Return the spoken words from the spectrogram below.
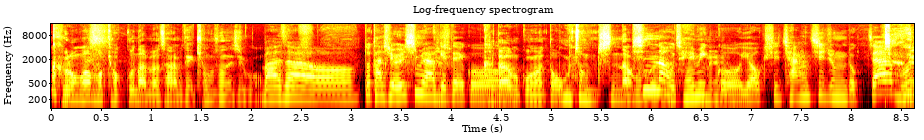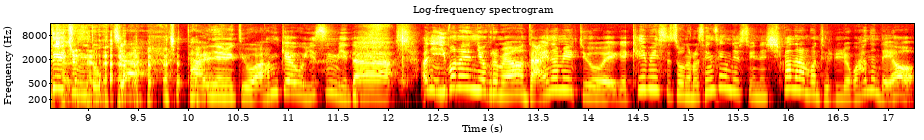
그런 거 한번 겪고 나면 사람이 되게 겸손해지고 맞아요. 또 다시 열심히 하게 되고. 그 다음 공연 또 엄청 신나고 신나고 그래요. 재밌고 네. 역시 장치 중독자 무대 중독자 다이나믹 듀오와 함께하고 있습니다. 아니 이번에는요 그러면 다이나믹 듀오에게 KBS 돈으로 생색낼 수 있는 시간을 한번 드리려고 하는데요.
